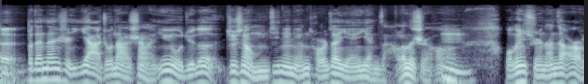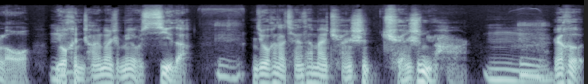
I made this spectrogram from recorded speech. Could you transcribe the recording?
嗯不单单是亚洲大厦，因为我觉得，就像我们今年年头在演演砸了的时候，嗯我跟许志南在二楼有很长一段是没有戏的，嗯。你就会看到前三排全是全是女孩，嗯。嗯。然后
